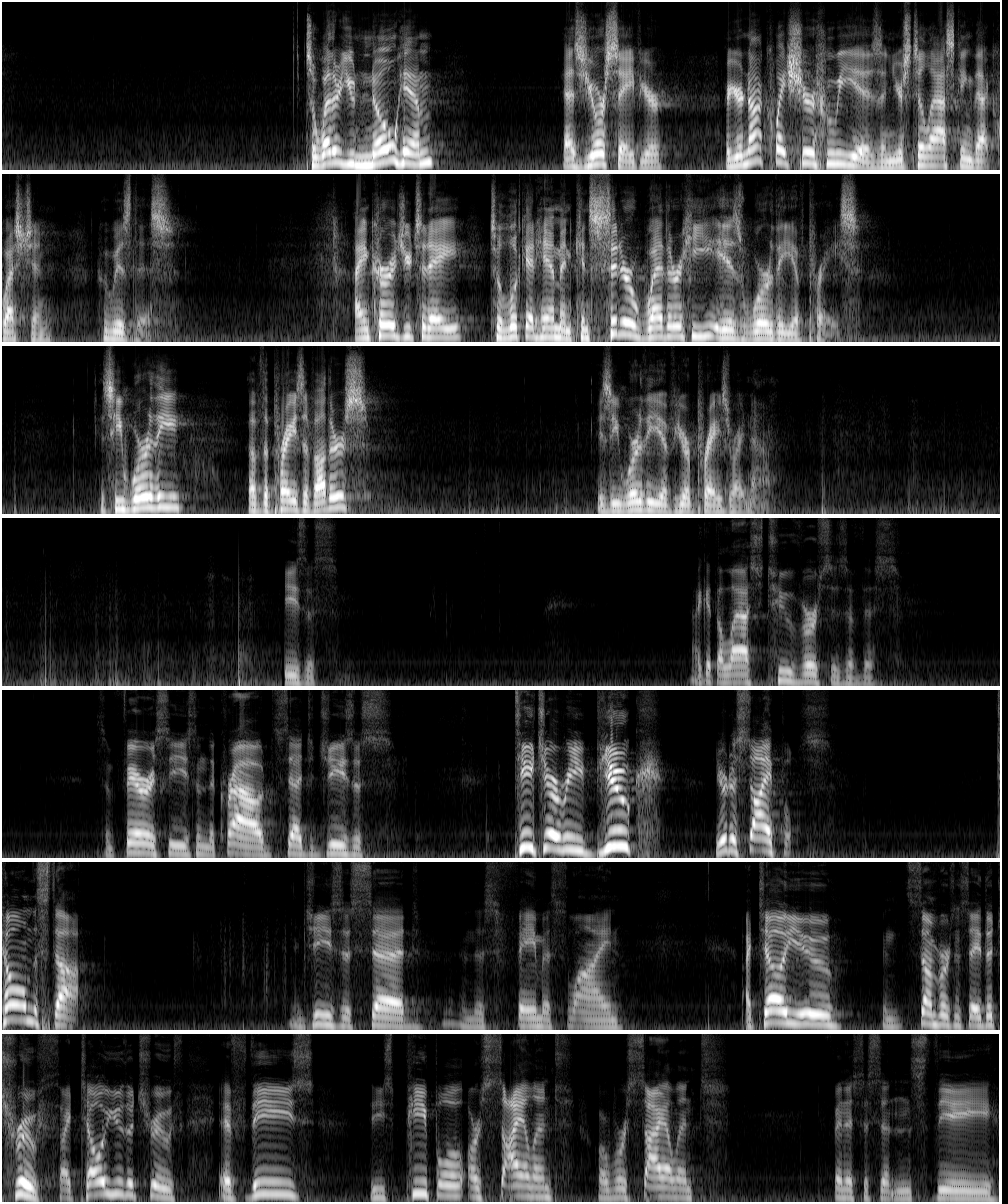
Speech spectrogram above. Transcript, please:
So, whether you know him as your Savior or you're not quite sure who he is and you're still asking that question, who is this? I encourage you today to look at him and consider whether he is worthy of praise. Is he worthy of the praise of others? Is he worthy of your praise right now? Jesus. I get the last two verses of this. Some Pharisees in the crowd said to Jesus, Teacher, rebuke your disciples. Tell them to stop. And Jesus said in this famous line, I tell you, and some versions say, the truth. I tell you the truth. If these, these people are silent or were silent, finish the sentence, the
